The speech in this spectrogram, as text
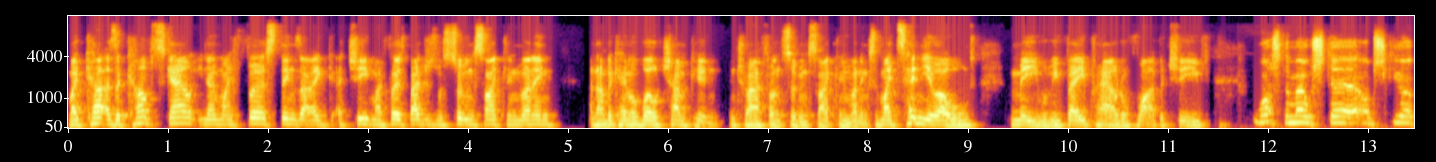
my cut as a Cub Scout, you know, my first things that I achieved, my first badges were swimming, cycling, running, and I became a world champion in triathlon, swimming, cycling, running. So my 10 year old me would be very proud of what I've achieved. What's the most uh, obscure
